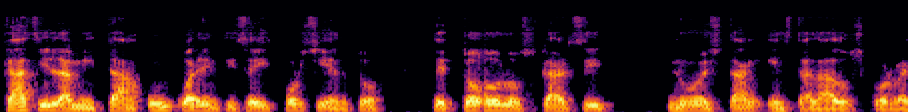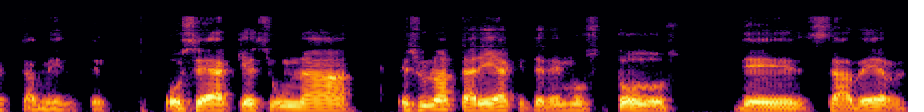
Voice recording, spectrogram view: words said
casi la mitad, un 46% de todos los car seats no están instalados correctamente. O sea que es una, es una tarea que tenemos todos de saber,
